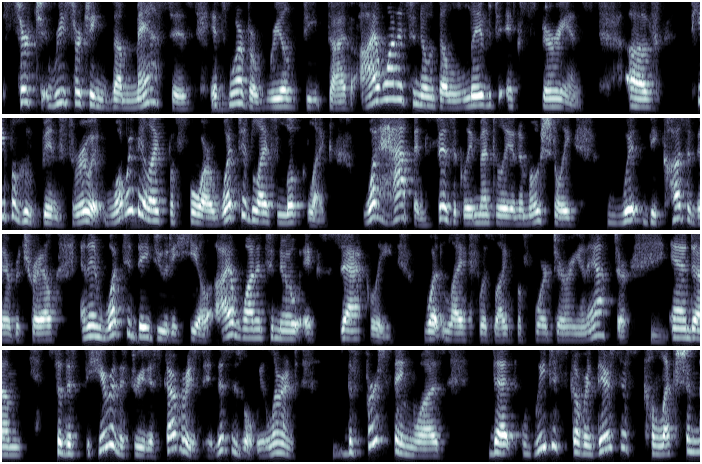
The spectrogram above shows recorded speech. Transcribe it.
search researching the masses. It's mm-hmm. more of a real deep dive. I wanted to know the lived experience of people who've been through it. What were they like before? What did life look like? What happened physically, mentally, and emotionally with because of their betrayal? And then what did they do to heal? I wanted to know exactly what life was like before, during, and after. And um, so the, here are the three discoveries. This is what we learned. The first thing was that we discovered there's this collection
